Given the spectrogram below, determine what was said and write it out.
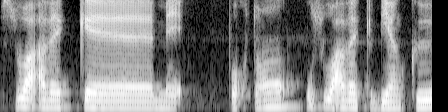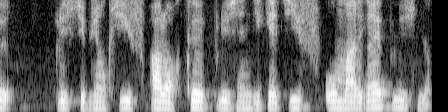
soit avec euh, mais pourtant, ou soit avec bien que plus subjonctif, alors que plus indicatif, ou malgré plus non.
